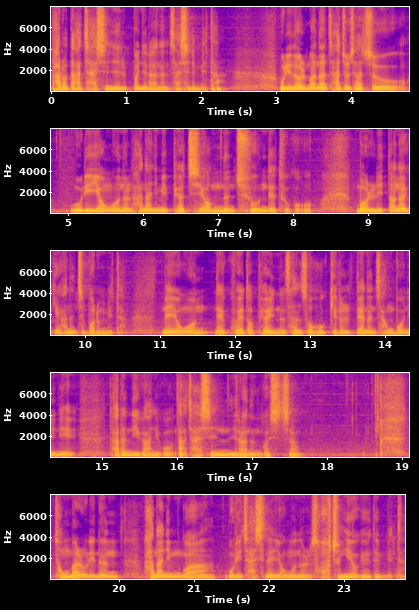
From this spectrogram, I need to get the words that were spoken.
바로 나 자신일 뿐이라는 사실입니다. 우리는 얼마나 자주 자주 우리 영혼을 하나님이 볕이 없는 추운 데 두고 멀리 떠나게 하는지 모릅니다. 내 영혼 내 코에 덮여 있는 산소 호흡기를 떼는 장본인이 다른 이가 아니고 나 자신이라는 것이죠. 정말 우리는 하나님과 우리 자신의 영혼을 소중히 여겨야 됩니다.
